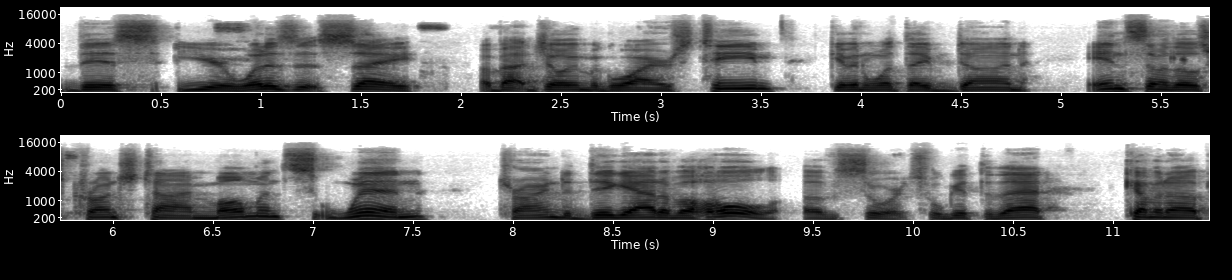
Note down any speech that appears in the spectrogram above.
this year. What does it say about Joey McGuire's team, given what they've done in some of those crunch time moments when trying to dig out of a hole of sorts. We'll get to that coming up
